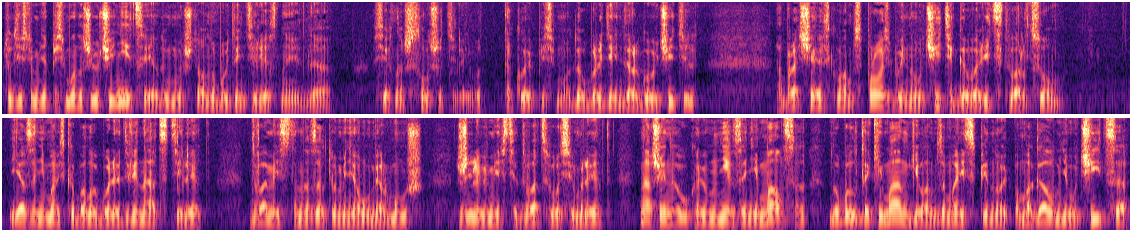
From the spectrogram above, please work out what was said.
Тут есть у меня письмо нашей ученицы. Я думаю, что оно будет интересно и для всех наших слушателей. Вот такое письмо. Добрый день, дорогой учитель. Обращаюсь к вам с просьбой, научите говорить с Творцом. Я занимаюсь кабалой более 12 лет. Два месяца назад у меня умер муж. Жили вместе 28 лет. Нашей наукой он не занимался, но был таким ангелом за моей спиной. Помогал мне учиться,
